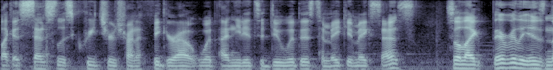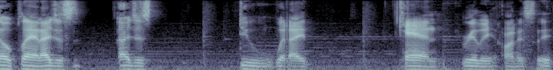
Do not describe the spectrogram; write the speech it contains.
like a senseless creature trying to figure out what I needed to do with this to make it make sense. So like there really is no plan. I just I just do what I can, really, honestly.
